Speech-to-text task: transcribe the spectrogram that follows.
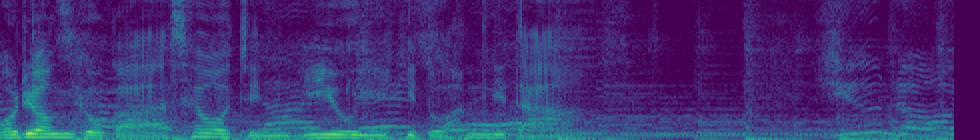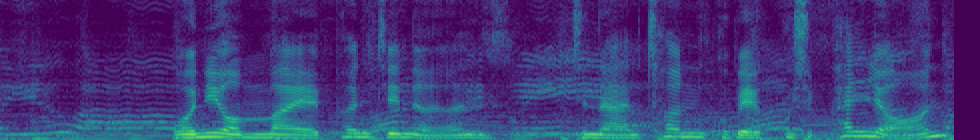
월영교가 세워진 이유이기도 합니다. 원희 엄마의 편지는 지난 1998년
